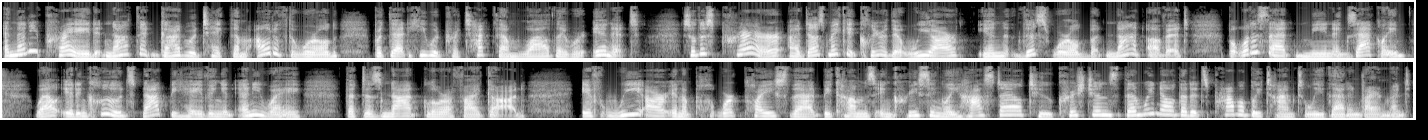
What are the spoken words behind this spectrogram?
And then he prayed not that God would take them out of the world, but that he would protect them while they were in it. So this prayer uh, does make it clear that we are in this world, but not of it. But what does that mean exactly? Well, it includes not behaving in any way that does not glorify God. If we are in a workplace that becomes increasingly hostile to Christians, then we know that it's probably time to leave that environment.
